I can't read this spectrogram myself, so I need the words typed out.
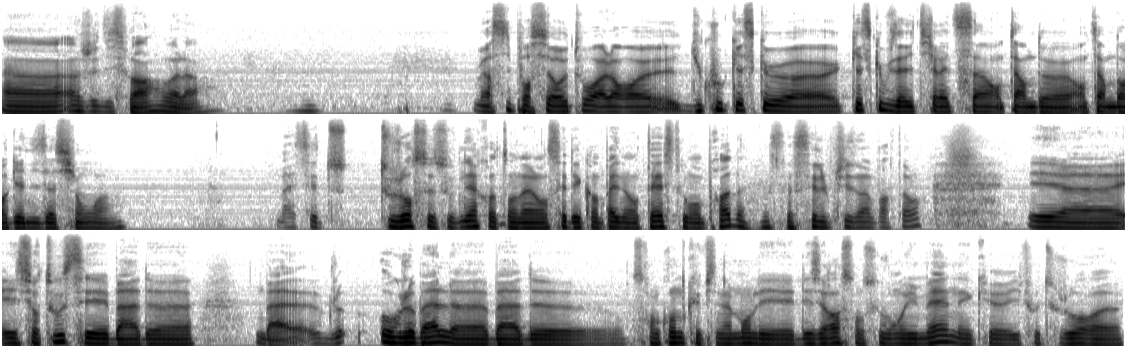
un, jeudi soir. Voilà. Merci pour ces retours. Alors, du coup, qu'est-ce que, qu'est-ce que vous avez tiré de ça en termes, de, en termes d'organisation bah, C'est toujours se souvenir quand on a lancé des campagnes en test ou en prod. Ça, c'est le plus important. Et, et surtout, c'est bah, bah, au global, euh, bah, on se rend compte que finalement les, erreurs sont souvent humaines et qu'il faut toujours, euh,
